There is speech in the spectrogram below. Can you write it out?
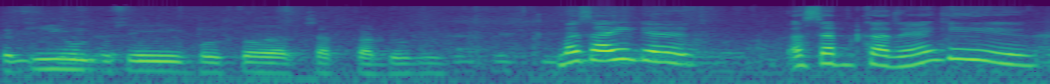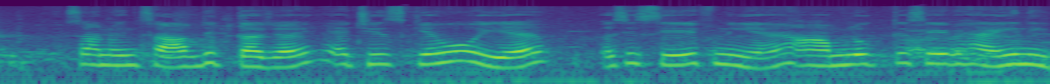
ਤੇ ਕੀ ਹੁਣ ਤੁਸੀਂ ਪੁਲਿਸ ਤੋਂ ਐਕਸੈਪਟ ਕਰ ਦਿਓਗੇ? ਬਸ ਆਹੀ ਕਿ ਅਸੈਪਟ ਕਰ ਰਹੇ ਹਾਂ ਕਿ ਸਾਨੂੰ ਇਨਸਾਫ ਦਿੱਤਾ ਜਾਏ। ਇਹ ਚੀਜ਼ ਕਿਉਂ ਹੋਈ ਹੈ? ਅਸੀਂ ਸੇਫ ਨਹੀਂ ਹੈ। ਆਮ ਲੋਕ ਤੇ ਸੇਫ ਹੈ ਹੀ ਨਹੀਂ।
